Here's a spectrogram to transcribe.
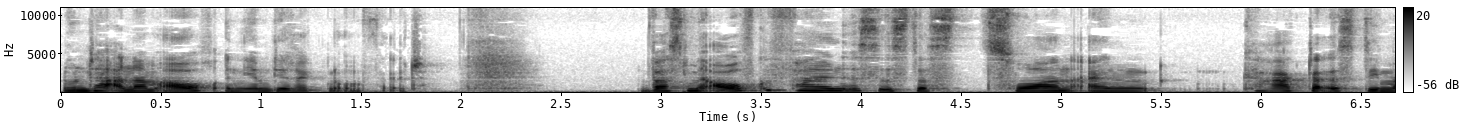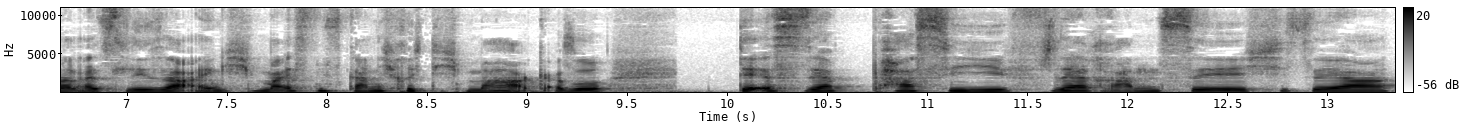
unter anderem auch in ihrem direkten Umfeld. Was mir aufgefallen ist, ist, dass Zorn ein Charakter ist, den man als Leser eigentlich meistens gar nicht richtig mag. Also der ist sehr passiv, sehr ranzig, sehr,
